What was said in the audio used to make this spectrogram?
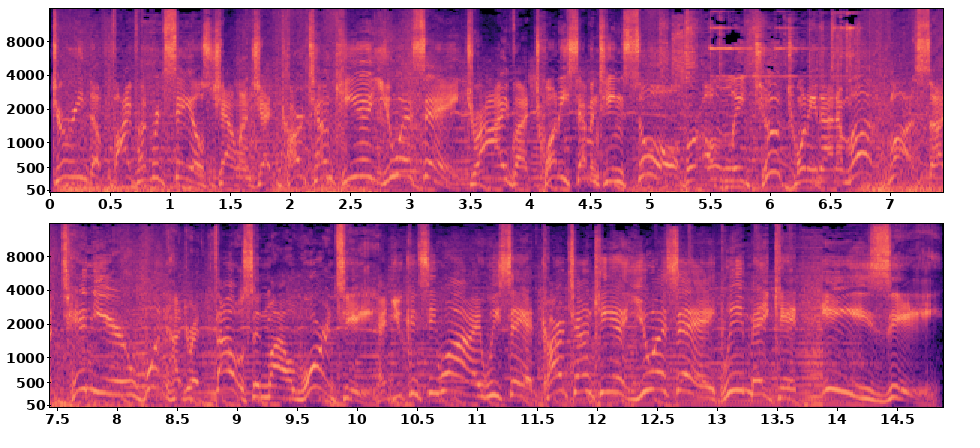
During the 500 Sales Challenge at Car Town Kia USA, drive a 2017 Soul for only $229 a month, plus a 10-year, 100,000-mile warranty. And you can see why we say at Car Town Kia USA, we make it easy.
